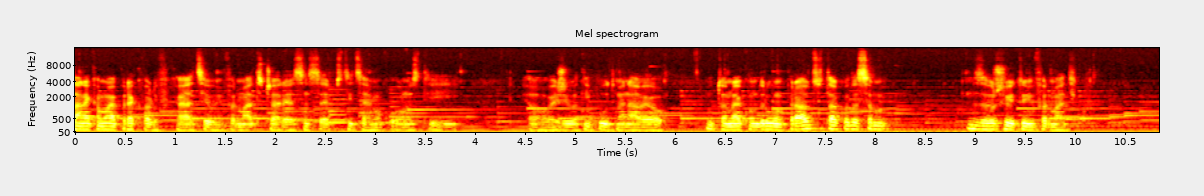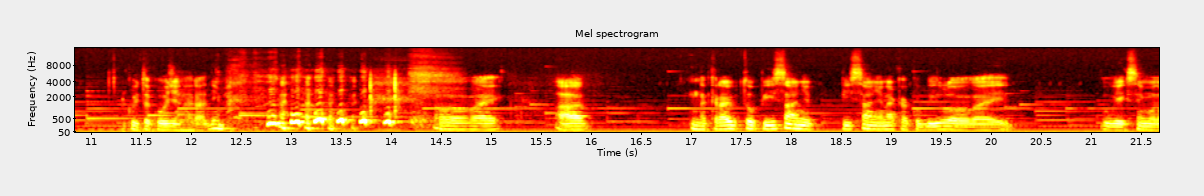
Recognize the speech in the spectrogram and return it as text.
ta neka moja prekvalifikacija u informatičara, ja sam se sticajem okolnosti i ovaj, životni put me naveo u tom nekom drugom pravcu, tako da sam završio i tu informatiku, koju također ne radim. ovaj, a na kraju to pisanje, pisanje nekako bilo, ovaj, uvijek sam imao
